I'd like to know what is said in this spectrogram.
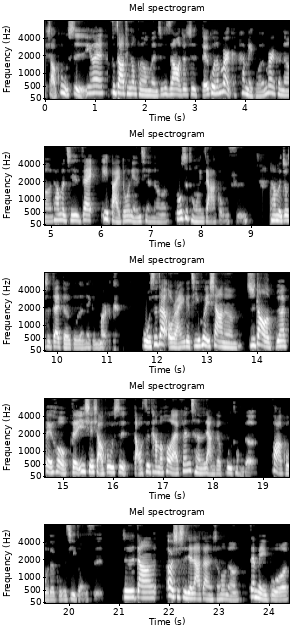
小故事，因为不知道听众朋友们知不知道，就是德国的 Merck 和美国的 Merck 呢，他们其实在一百多年前呢，都是同一家公司，他们就是在德国的那个 Merck。我是在偶然一个机会下呢，知道了原来背后的一些小故事，导致他们后来分成两个不同的跨国的国际公司。就是当二次世界大战的时候呢，在美国。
